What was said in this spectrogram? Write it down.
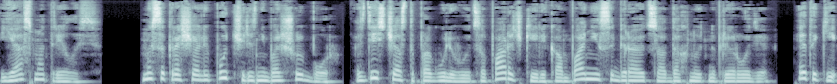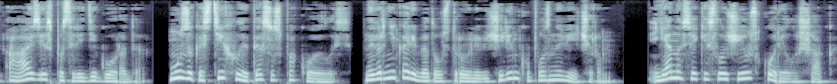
Я осмотрелась. Мы сокращали путь через небольшой бор. Здесь часто прогуливаются парочки или компании собираются отдохнуть на природе. Этакий оазис посреди города. Музыка стихла, и Тесс успокоилась. Наверняка ребята устроили вечеринку поздно вечером. Я на всякий случай ускорила шаг.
